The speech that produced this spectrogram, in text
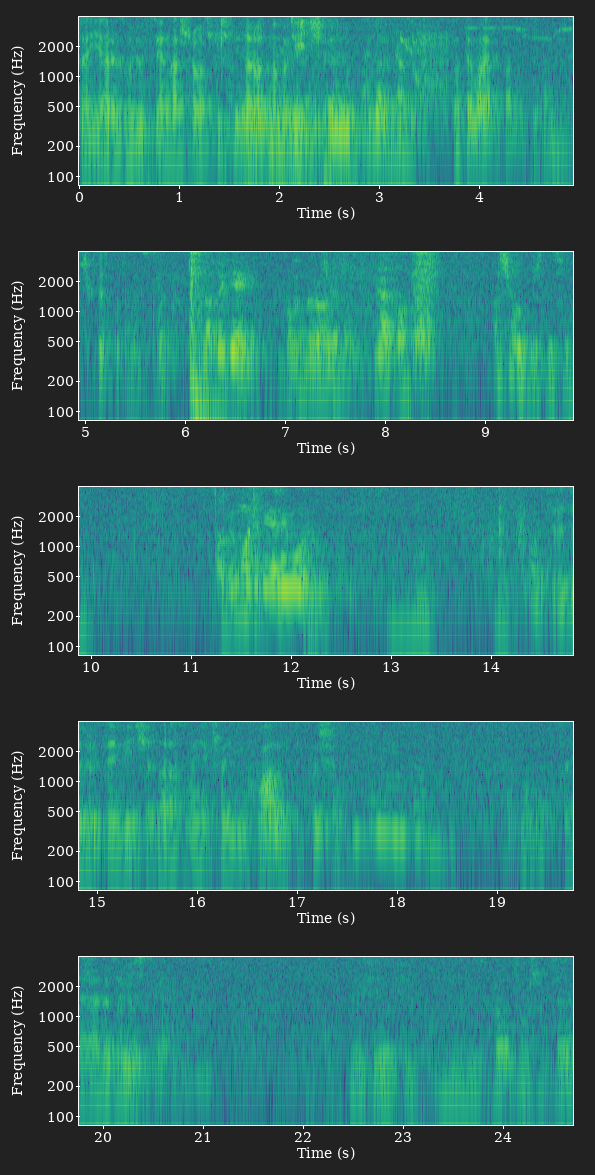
це є резолюція нашого народного віччя. Потримайте, пане Олександр. Чи хтось потримає? Добрий день, бо здоров'я вам. Свято. А чого ви прийшли сюди? А ви можете, я не можу. Ось резолюція віччя. Зараз ми, якщо її ухвалимо, підпишемо. Ну, Це не звернення. Ну, це резолюція. Олексій, Олексій, справа в тому, що це е,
